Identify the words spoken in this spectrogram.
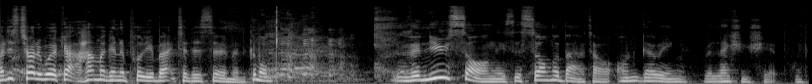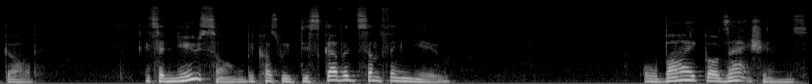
I'm just trying to work out how am I going to pull you back to the sermon. Come on. the new song is a song about our ongoing relationship with God. It's a new song because we've discovered something new, or by God's actions,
